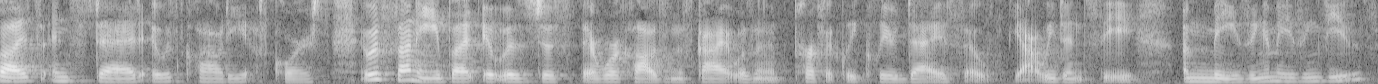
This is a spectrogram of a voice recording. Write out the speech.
But instead, it was cloudy, of course. It was sunny, but it was just there were clouds in the sky. It wasn't a perfectly clear day. So, yeah, we didn't see amazing, amazing views.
